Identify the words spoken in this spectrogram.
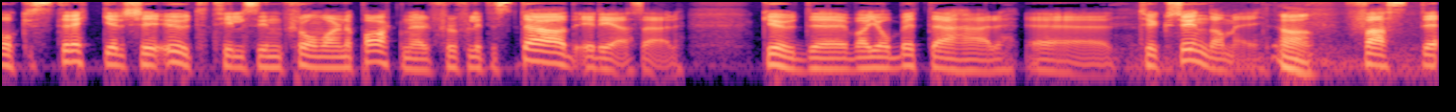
och sträcker sig ut till sin frånvarande partner för att få lite stöd i det. Så här. Gud, eh, vad jobbigt det är här. Eh, tyck synd om mig. Ja. Fast eh,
